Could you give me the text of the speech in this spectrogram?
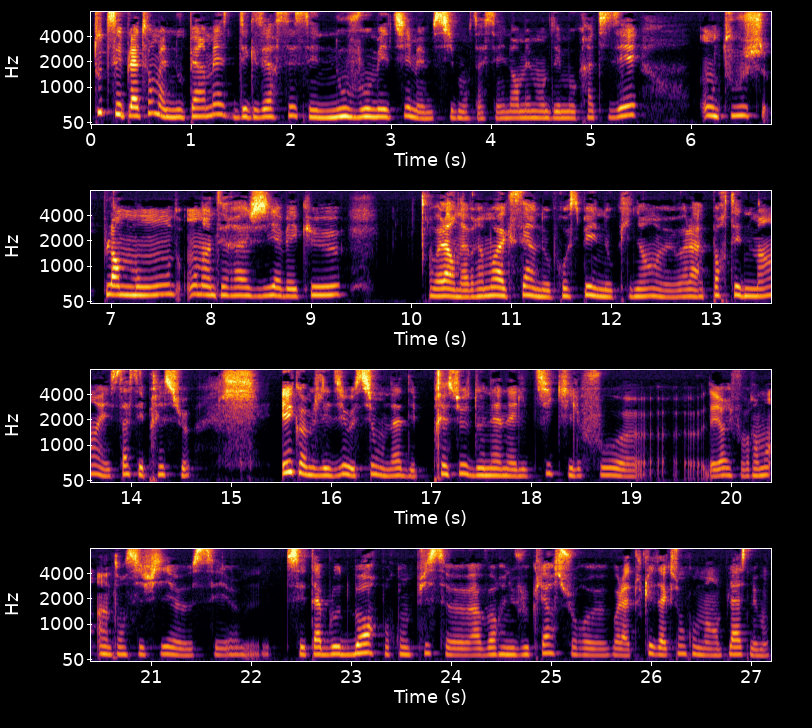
Toutes ces plateformes, elles nous permettent d'exercer ces nouveaux métiers, même si bon, ça s'est énormément démocratisé. On touche plein de monde, on interagit avec eux. Voilà, on a vraiment accès à nos prospects et nos clients euh, voilà, à portée de main, et ça, c'est précieux. Et comme je l'ai dit aussi, on a des précieuses données analytiques. Il faut, euh, d'ailleurs, il faut vraiment intensifier euh, euh, ces, tableaux de bord pour qu'on puisse avoir une vue claire sur voilà toutes les actions qu'on met en place. Mais bon,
